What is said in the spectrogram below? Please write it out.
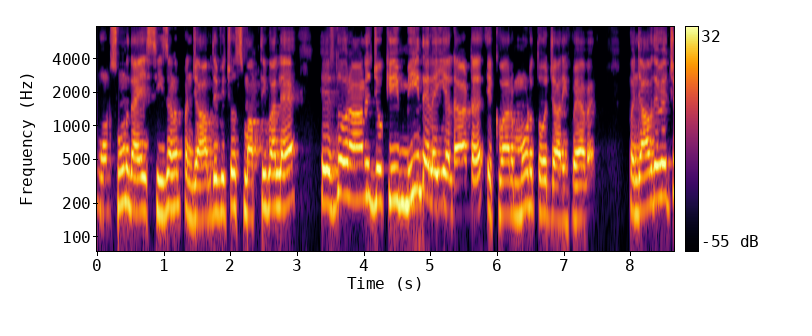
ਮੌਨਸੂਨ ਦਾ ਇਹ ਸੀਜ਼ਨ ਪੰਜਾਬ ਦੇ ਵਿੱਚੋਂ ਸਮਾਪਤੀ ਵੱਲ ਹੈ। ਇਸ ਦੌਰਾਨ ਜੋ ਕਿ ਮੀਂਹ ਦੇ ਲਈ ਅਲਰਟ ਇੱਕ ਵਾਰ ਮੁੜ ਤੋਂ ਜਾਰੀ ਹੋਇਆ ਹੈ ਪੰਜਾਬ ਦੇ ਵਿੱਚ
